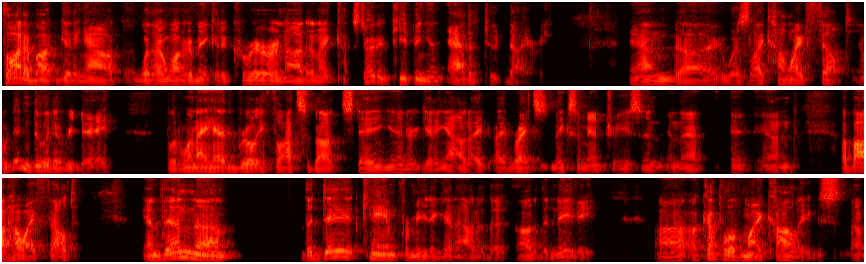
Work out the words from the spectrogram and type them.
thought about getting out, whether I wanted to make it a career or not, and I started keeping an attitude diary, and uh, it was like how I felt. I didn't do it every day, but when I had really thoughts about staying in or getting out, I'd, I'd write make some entries and and that and about how I felt. And then um, the day it came for me to get out of the out of the Navy, uh, a couple of my colleagues, uh,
